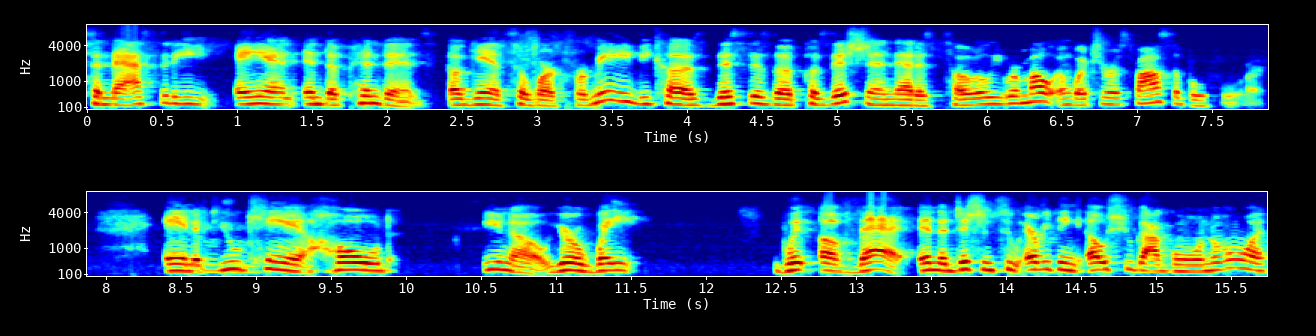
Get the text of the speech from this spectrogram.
tenacity and independence again to work for me because this is a position that is totally remote and what you're responsible for. And if you Mhm. can't hold, you know, your weight with of that in addition to everything else you got going on,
